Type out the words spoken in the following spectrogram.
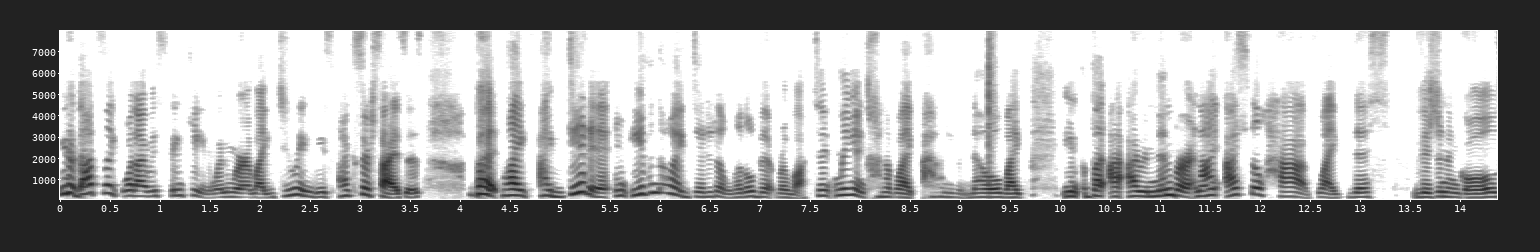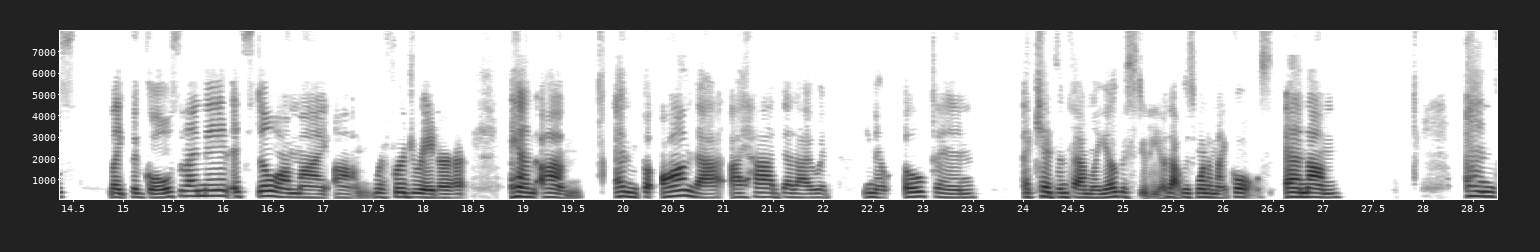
You know that's like what i was thinking when we're like doing these exercises. But like i did it. And even though i did it a little bit reluctantly and kind of like i don't even know like you know, but I, I remember and i i still have like this vision and goals like the goals that I made, it's still on my um, refrigerator. And um, and on that, I had that I would, you know, open a kids and family yoga studio. That was one of my goals. And um, and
